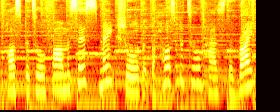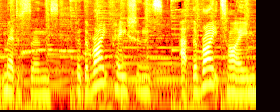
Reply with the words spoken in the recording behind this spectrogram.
hospital pharmacists make sure that the hospital has the right medicines for the right patients at the right time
